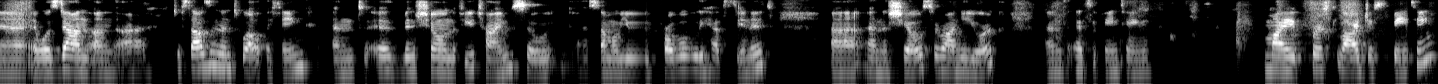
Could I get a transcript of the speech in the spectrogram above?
Uh, it was done on uh, 2012, I think, and it's been shown a few times, so uh, some of you probably have seen it and the shows around New York. And it's a painting, my first largest painting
